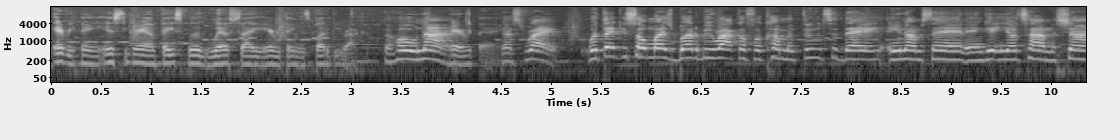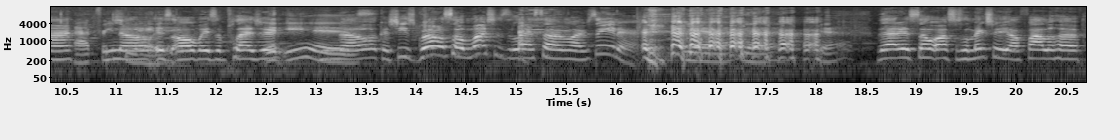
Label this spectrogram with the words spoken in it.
Everything. Instagram, Facebook, website, everything is Buttah B. Rocka. The whole nine. Everything. That's right. Well, thank you so much, Buttah B. Rocka, for coming through today. You know what I'm saying? And getting your time to shine. I appreciate You know, it's always a pleasure. It You know, because she's grown so much since the last time I've seen her. Yeah, yeah, yeah. That is so awesome. So make sure y'all follow her,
